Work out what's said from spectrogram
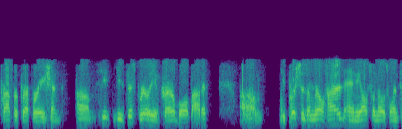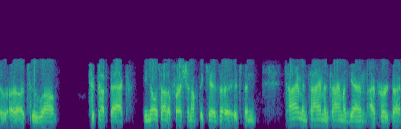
proper preparation. Um, he he's just really incredible about it. Um, he pushes them real hard, and he also knows when to uh, to uh, to cut back. He knows how to freshen up the kids. Uh, it's been time and time and time again. I've heard uh,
